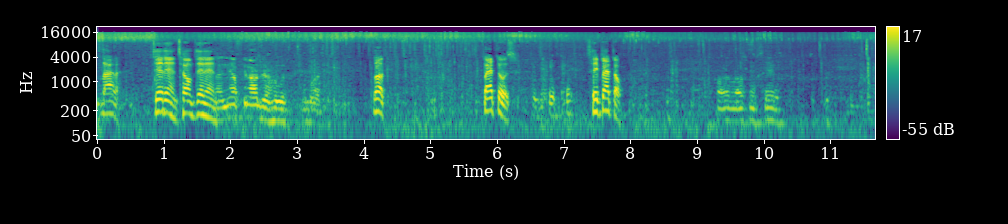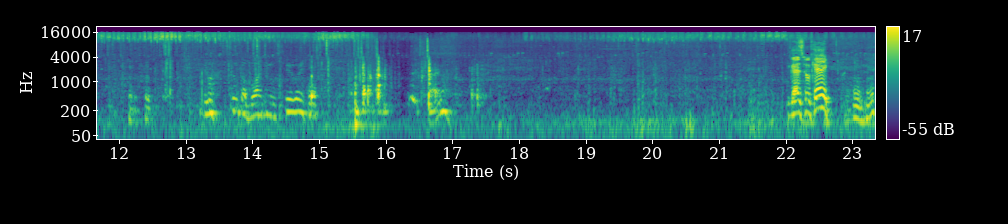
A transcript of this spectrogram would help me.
Nada. Dead end. Tell him dead end. Ali é o final da rua. Vambora. Look. Patos. Say pato. Olha lá os morcegos. Tanta bosta de morcego aí. Vai, né? You guys okay? Uhum.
